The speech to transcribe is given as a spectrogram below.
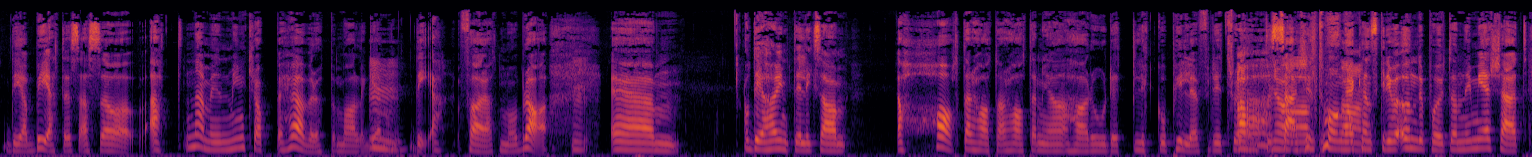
diabetes, alltså att nej men min kropp behöver uppenbarligen det för att må bra. Ehm, och det har inte liksom jag hatar, hatar, hatar när jag hör ordet lyckopiller för det tror jag Ah, inte ja, särskilt många fan. kan skriva under på utan det är mer så här att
